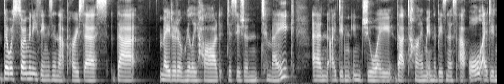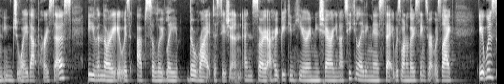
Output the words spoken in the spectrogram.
There were so many things in that process that made it a really hard decision to make. And I didn't enjoy that time in the business at all. I didn't enjoy that process, even though it was absolutely the right decision. And so I hope you can hear in me sharing and articulating this that it was one of those things where it was like, it was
